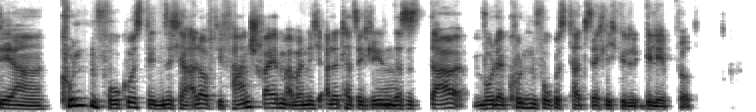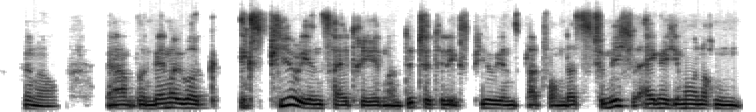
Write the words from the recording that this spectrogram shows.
der Kundenfokus, den sich ja alle auf die Fahnen schreiben, aber nicht alle tatsächlich lesen, ja. das ist da, wo der Kundenfokus tatsächlich ge gelebt wird. Genau. Ja, und wenn wir über Experience halt reden und Digital Experience Plattformen, das ist für mich eigentlich immer noch ein,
